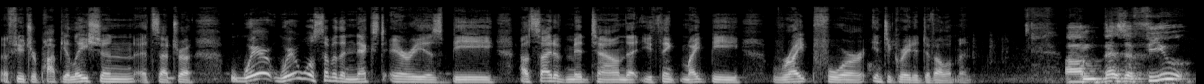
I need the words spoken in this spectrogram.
a future population, et cetera. Where, where will some of the next areas be outside of Midtown that you think might be ripe for integrated development? Um, there's a few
